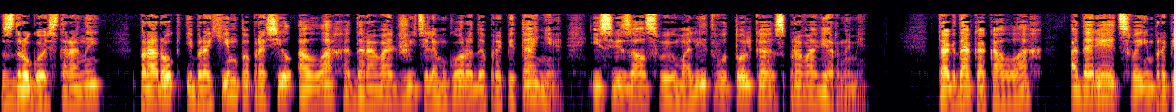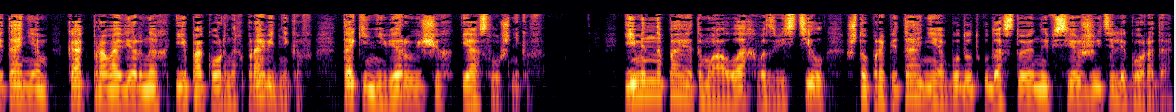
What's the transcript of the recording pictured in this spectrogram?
С другой стороны, пророк Ибрахим попросил Аллаха даровать жителям города пропитание и связал свою молитву только с правоверными, тогда как Аллах одаряет своим пропитанием как правоверных и покорных праведников, так и неверующих и ослушников. Именно поэтому Аллах возвестил, что пропитания будут удостоены все жители города,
